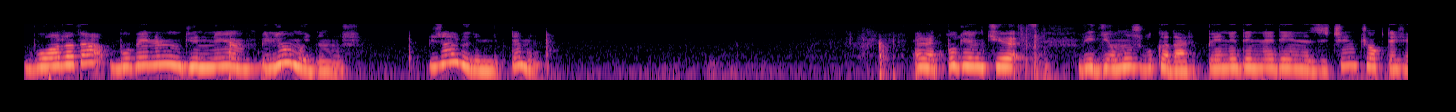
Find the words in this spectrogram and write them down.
Bu arada bu benim günlüğüm. Biliyor muydunuz? Güzel bir günlük değil mi? Evet bugünkü videomuz bu kadar. Beni dinlediğiniz için çok teşekkür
